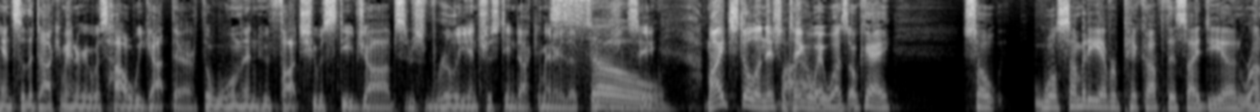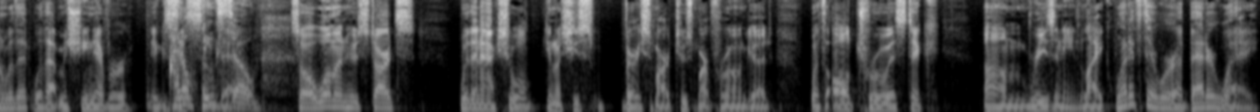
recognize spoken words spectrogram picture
And so the documentary was how we got there. The woman who thought she was Steve Jobs. It was a really interesting documentary that people should see. My still initial takeaway was okay, so will somebody ever pick up this idea and run with it? Will that machine ever exist? I don't think someday? so. So a woman who starts with an actual, you know, she's very smart, too smart for her own good, with altruistic um, reasoning. Like, what if there were a better way?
